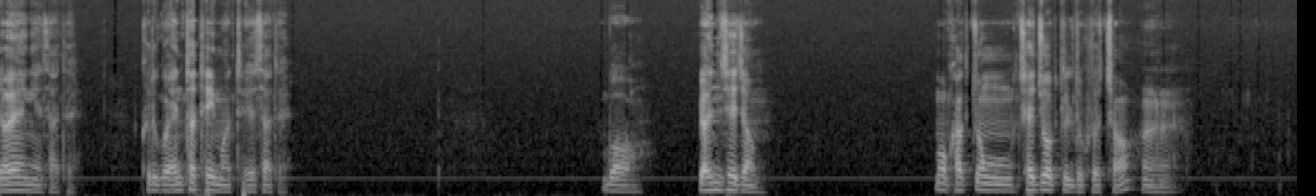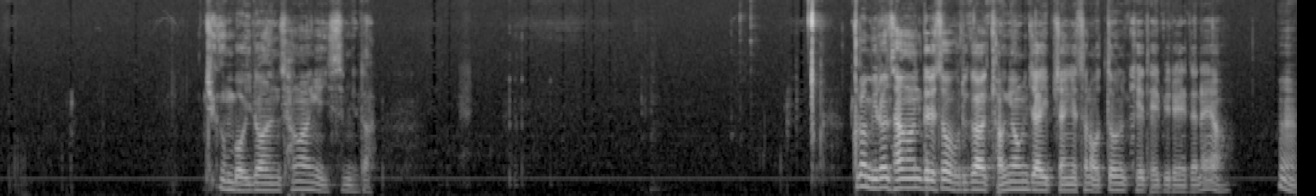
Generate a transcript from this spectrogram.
여행회사들, 그리고 엔터테인먼트 회사들, 뭐 면세점, 뭐 각종 제조업들도 그렇죠. 예. 지금 뭐 이런 상황이 있습니다. 그럼 이런 상황들에서 우리가 경영자 입장에서는 어떻게 대비를 해야 되나요? 예.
